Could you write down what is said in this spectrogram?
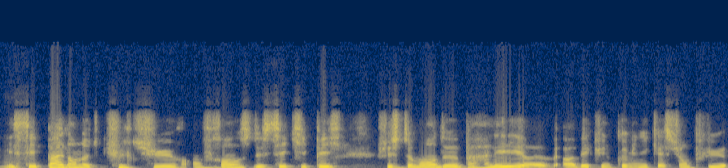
Mmh. Et c'est pas dans notre culture en France de s'équiper justement de parler avec une communication plus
